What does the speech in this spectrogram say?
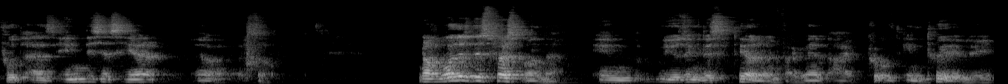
put as indices here. Uh, so now what is this first one then? In using this theorem, in fact, that I proved intuitively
